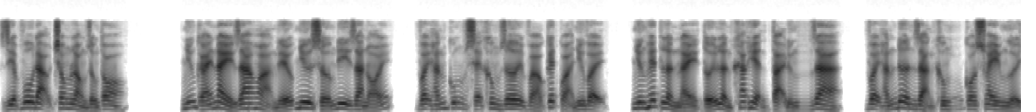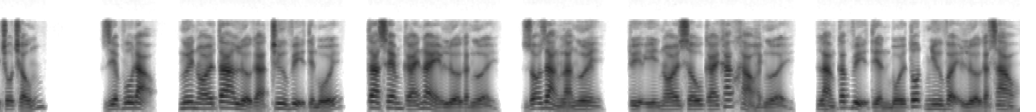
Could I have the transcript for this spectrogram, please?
Diệp vô đạo trong lòng giống to. Những cái này ra hỏa nếu như sớm đi ra nói, vậy hắn cũng sẽ không rơi vào kết quả như vậy, nhưng hết lần này tới lần khác hiện tại đứng ra, vậy hắn đơn giản không có xoay người chỗ trống. Diệp vô đạo, ngươi nói ta lừa gạt chư vị tiền bối, ta xem cái này lừa gạt người, rõ ràng là ngươi, tùy ý nói xấu cái khác khảo hạch người, làm các vị tiền bối tốt như vậy lừa gạt sao.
